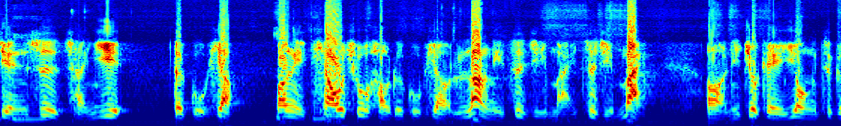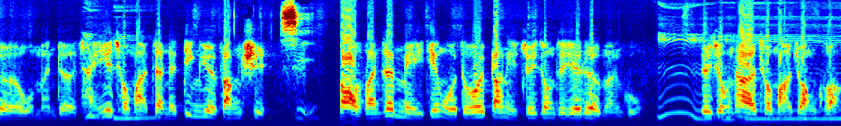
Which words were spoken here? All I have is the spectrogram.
检视产业的股票，帮你挑出好的股票，让你自己买自己卖。哦，你就可以用这个我们的产业筹码站的订阅方式，是。哦，反正每天我都会帮你追踪这些热门股，嗯，追踪它的筹码状况，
